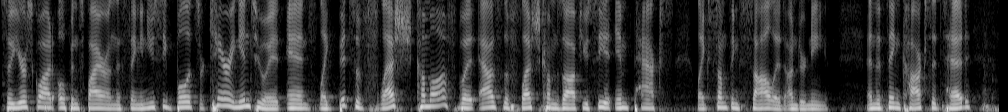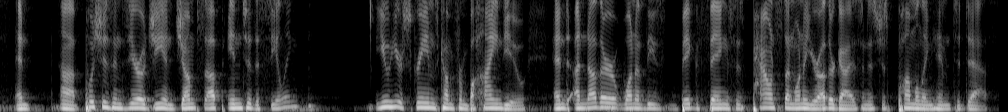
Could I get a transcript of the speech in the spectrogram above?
So your squad opens fire on this thing, and you see bullets are tearing into it, and like bits of flesh come off. But as the flesh comes off, you see it impacts like something solid underneath, and the thing cocks its head and uh, pushes in zero G and jumps up into the ceiling. You hear screams come from behind you, and another one of these big things has pounced on one of your other guys and is just pummeling him to death.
